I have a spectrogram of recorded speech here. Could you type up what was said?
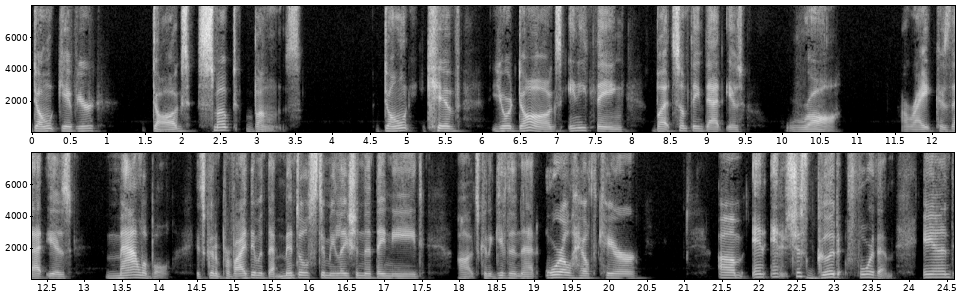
Don't give your dogs smoked bones. Don't give your dogs anything but something that is raw. All right? Because that is malleable. It's going to provide them with that mental stimulation that they need. Uh, it's going to give them that oral health care. Um, and, and it's just good for them. And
